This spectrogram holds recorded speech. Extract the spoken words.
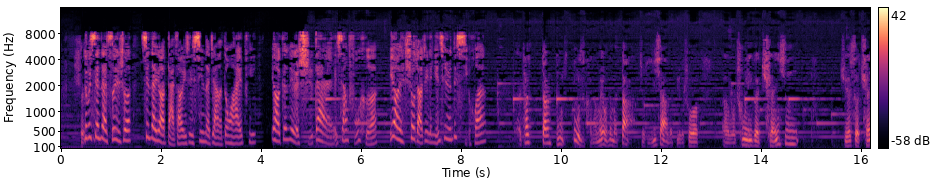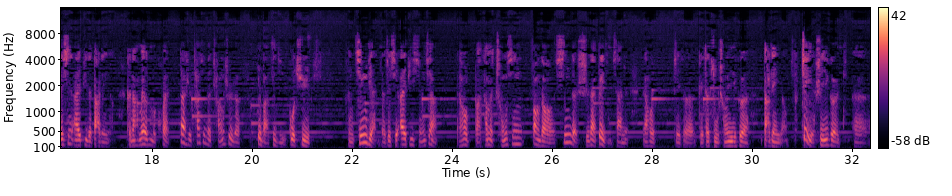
那么现在，所以说现在又要打造一些新的这样的动画 IP，又要跟这个时代相符合，又要受到这个年轻人的喜欢。呃，他当然步步子可能没有那么大，就是一下子，比如说，呃，我出一个全新角色、全新 IP 的大电影，可能还没有那么快。但是他现在尝试着会把自己过去很经典的这些 IP 形象，然后把他们重新放到新的时代背景下面，然后这个给它组成一个。大电影，这也是一个呃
